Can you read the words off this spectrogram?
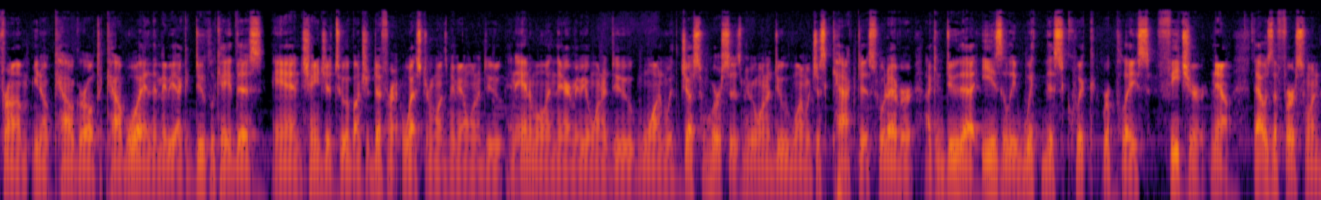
from, you know, cowgirl to cowboy, and then maybe I could duplicate this and change it to a bunch of different Western ones. Maybe I want to do an animal in there. Maybe I want to do one with just horses. Maybe I want to do one with just cactus, whatever. I can do that easily with this quick replace feature. Now, that was the first one.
